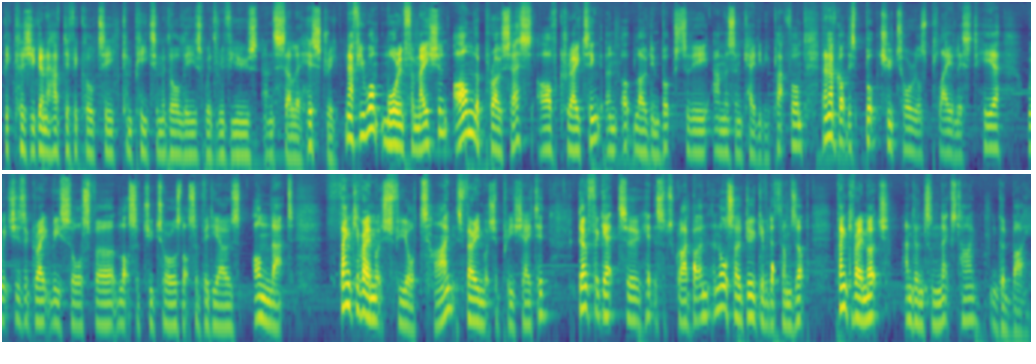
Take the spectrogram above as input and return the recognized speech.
because you're going to have difficulty competing with all these with reviews and seller history. Now, if you want more information on the process of creating and uploading books to the Amazon KDP platform, then I've got this book tutorials playlist here, which is a great resource for lots of tutorials, lots of videos on that. Thank you very much for your time. It's very much appreciated. Don't forget to hit the subscribe button and also do give it a thumbs up. Thank you very much, and until next time, goodbye.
